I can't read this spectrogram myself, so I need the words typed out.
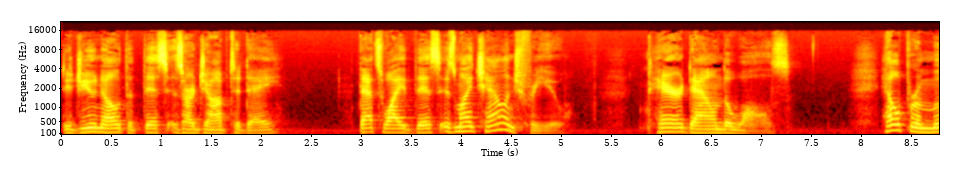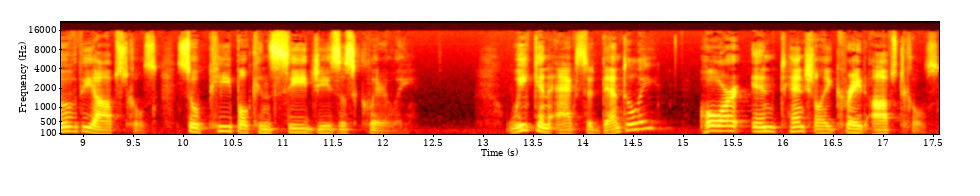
Did you know that this is our job today? That's why this is my challenge for you tear down the walls. Help remove the obstacles so people can see Jesus clearly. We can accidentally or intentionally create obstacles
